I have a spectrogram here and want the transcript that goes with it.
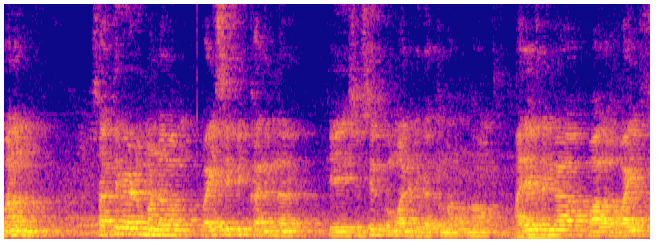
మనం సత్యవేడు మండలం YCP convener K Sushil Kumar Reddy గారితో మనం ఉన్నాం. అదేవిధంగా వాళ్ళ వైఫ్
